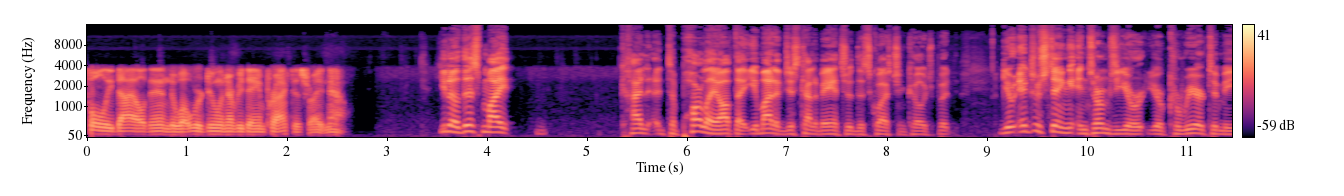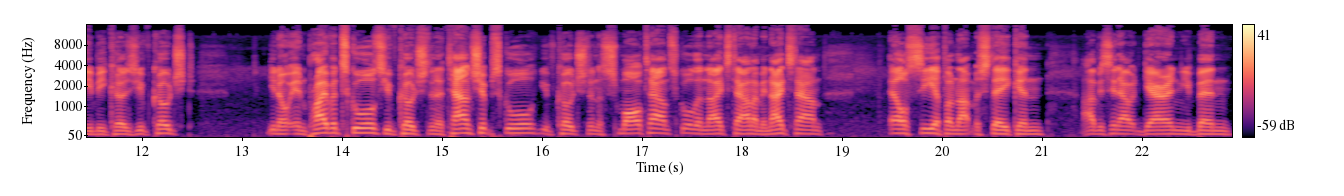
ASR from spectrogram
fully dialed into what we're doing every day in practice right now. You know, this might kind of to parlay off that. You might have just kind of answered this question, Coach, but you're interesting in terms of your your career to me because you've coached. You know, in private schools, you've coached in a township school, you've coached in a small town school in Knightstown. I mean, Knightstown, LC, if I'm not mistaken. Obviously, now at Guerin, you've been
